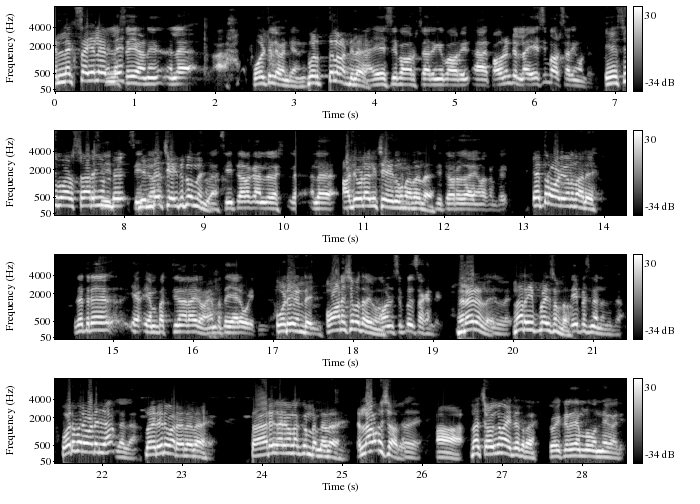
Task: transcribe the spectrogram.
എൽ എക്സ് ഐ ആണ്. നല്ല ക്വാളിറ്റിയിലെ വണ്ടിയാണ്. വൃത്തിയുള്ള വണ്ടിയില്ലേ A C power steering power പവറിന്റെ അല്ല എ സി പവർ സ്റ്റാറിംഗ് ഉണ്ട്. എ സി പവർ സ്റ്റാറിംഗ് ഉണ്ട് വിൻഡോ ചെയ്തിട്ടൊന്നുമില്ല സീറ്റുകളൊക്കെ നല്ല അടിപൊളിയാക്കി ചെയ്തു അല്ലേ? സീറ്റ് കാര്യങ്ങളൊക്കെ ഉണ്ട്. എത്ര ഓടിയാണ് ഇത് എ- എൺപത്തിനാലായിരം? എൺപത്തി അയ്യായിരം ഓടിയിട്ടുണ്ട്. ഓടിയുണ്ട് ഓണർഷിപ്പ് എത്രയാണ് ഓണർഷിപ്പ് സെക്കൻഡ് നിലവിലല്ലേ? എന്നാ റീപ്ലേസ് ഉണ്ടോ? റീപ്ലേസ്മെന്റ് ഒന്നുമില്ല. ഒരു പരിപാടി ഇല്ല ഇല്ലല്ല ധൈര്യം പറയാലോ അല്ലേ ടയറ് കാര്യങ്ങളൊക്കെ ഉണ്ടല്ലോ അല്ലേ? എല്ലാം ഉണ്ട് ഉഷാറ് ആ എന്നാ ചോദിക്കണ എത്ര ചോദിക്കണത് നമ്മൾ ഒന്നേ കാര്യം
